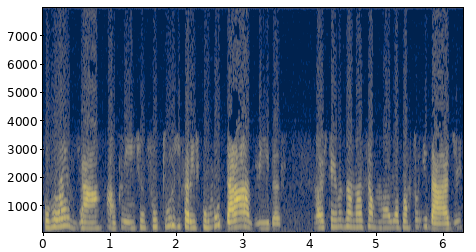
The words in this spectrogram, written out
por levar ao cliente um futuro diferente, por mudar vidas. Nós temos na nossa mão uma oportunidade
